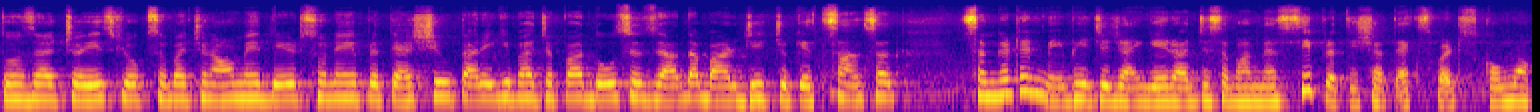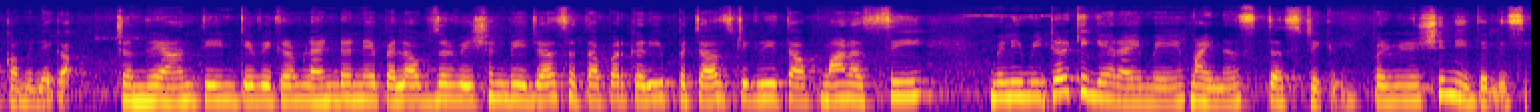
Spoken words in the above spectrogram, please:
2024 लोकसभा चुनाव में डेढ़ सौ नए प्रत्याशी उतारेगी भाजपा, दो से ज़्यादा बार जीत चुके सांसद संगठन में भेजे जाएँगे। राज्यसभा में 80 प्रतिशत एक्सपर्ट्स को मौका मिलेगा। चंद्रयान तीन के विक्रम लैंडर ने पहला ऑब्जर्वेशन भेजा। सतह पर करीब 50 डिग्री तापमान 80 मिलीमीटर की गहराई में माइनस दस डिग्री। परवीन नई दिल्ली से।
